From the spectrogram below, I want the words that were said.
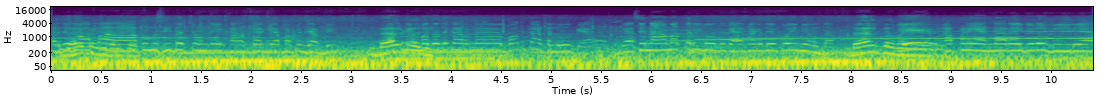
ਪਰ ਜਦੋਂ ਬਿਲਕੁਲ ਆਪਾਂ ਬਿਲਕੁਲ। ਆਪ ਮੁਸੀਬਤ 'ਚ ਹੁੰਨੇ ਖਾਸ ਕਰਕੇ ਆਪਾਂ ਪੰਜਾਬੀ ਬਿਲਕੁਲ ਆਪਣੀ। ਮਦਦ ਕਰਨ ਬਹੁਤ ਘੱਟ ਲੋਕ ਆ। ਵੈਸੇ ਨਾ ਮਾਤਰ ਹੀ ਲੋਕ ਕਹਿ ਸਕਦੇ ਕੋਈ ਨਹੀਂ ਹੁੰਦਾ। ਬਿਲਕੁਲ ਬਾਈ ਇਹ ਆਪਣੇ ਐਨ ਆਰ ਆਈ ਜਿਹੜੇ ਵੀਰ ਆ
